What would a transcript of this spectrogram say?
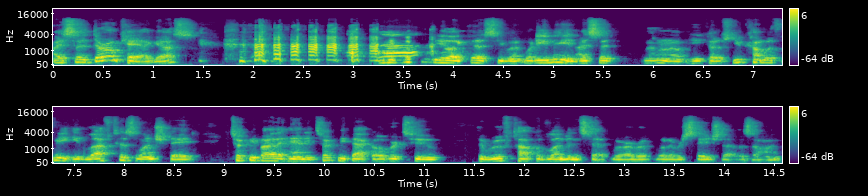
I said, They're okay, I guess. he looked at me like this. He went, What do you mean? I said, I don't know. He goes, You come with me. He left his lunch date, took me by the hand. He took me back over to the rooftop of London set, wherever, whatever stage that was on.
